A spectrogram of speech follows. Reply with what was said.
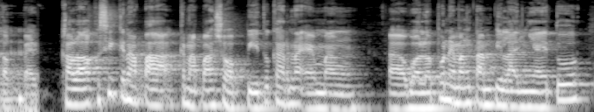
Tokped. Kalau aku sih kenapa kenapa Shopee itu karena emang eh, walaupun emang tampilannya itu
